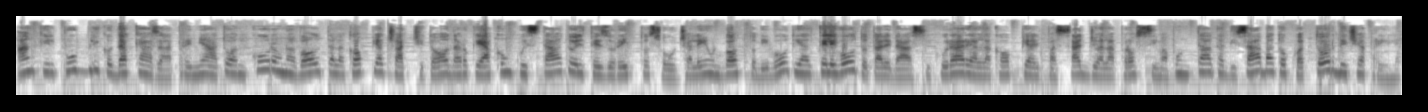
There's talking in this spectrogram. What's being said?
Anche il pubblico da casa ha premiato ancora una volta la coppia Ciacci-Todaro che ha conquistato il tesoretto social e un botto di voti al televoto tale da assicurare alla coppia il passaggio alla prossima puntata di sabato 14 aprile.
